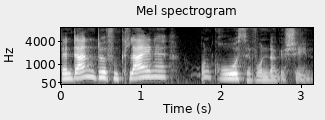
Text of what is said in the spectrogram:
denn dann dürfen kleine und große Wunder geschehen.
